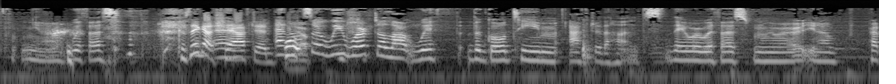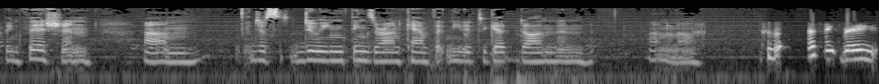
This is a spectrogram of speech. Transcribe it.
f- you know, with us. because they got And- shafted. And also, we worked a lot with the gold team after the hunts. They were with us when we were, you know, prepping fish and um, just doing things around camp that needed to get done. And I don't know. Because I think they,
